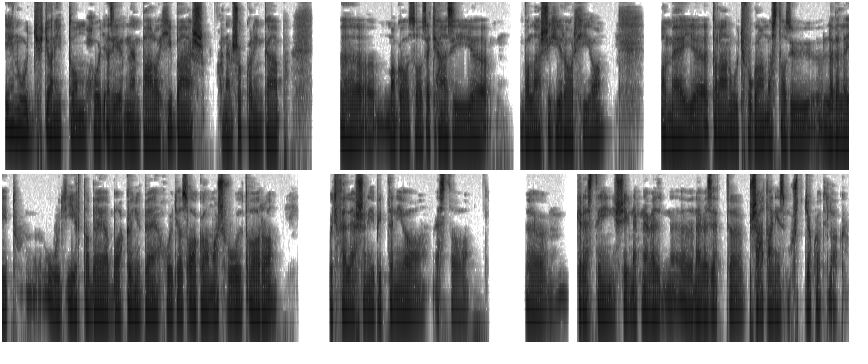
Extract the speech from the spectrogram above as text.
Én úgy gyanítom, hogy ezért nem pál a hibás, hanem sokkal inkább maga az az egyházi vallási hierarchia, amely talán úgy fogalmazta az ő leveleit, úgy írta be ebbe a könyvbe, hogy az alkalmas volt arra, hogy fel lehessen építeni a, ezt a kereszténységnek neve, nevezett sátánizmust gyakorlatilag.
